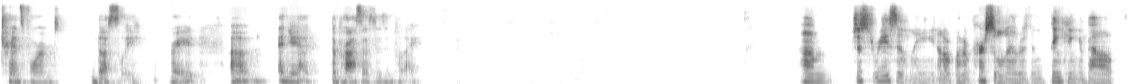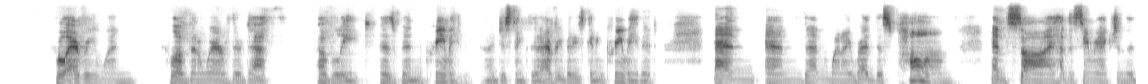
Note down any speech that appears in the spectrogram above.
transformed thusly right um, and yet the process is in play um, just recently on a, on a personal note i've been thinking about how everyone who have been aware of their death of late has been cremated. I just think that everybody's getting cremated. And and then when I read this poem and saw I had the same reaction that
